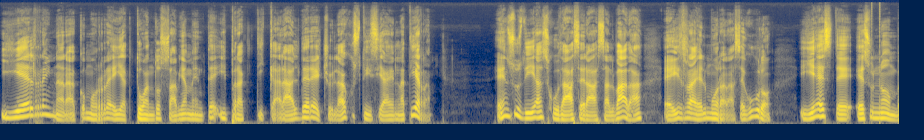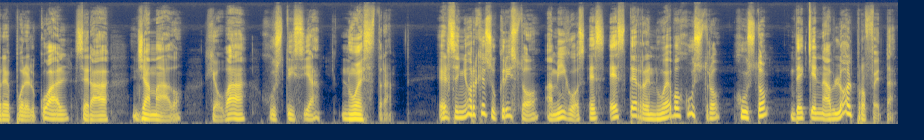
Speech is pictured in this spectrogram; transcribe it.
y él reinará como rey actuando sabiamente y practicará el derecho y la justicia en la tierra. En sus días Judá será salvada e Israel morará seguro, y este es un nombre por el cual será llamado Jehová, justicia nuestra. El Señor Jesucristo, amigos, es este renuevo justo, justo de quien habló el profeta,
